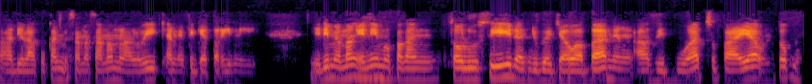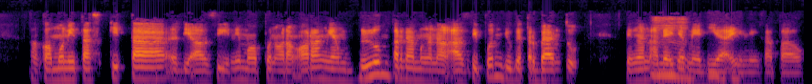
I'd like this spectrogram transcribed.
uh, dilakukan bersama-sama melalui Care Navigator ini. Jadi memang ini hmm. merupakan solusi dan juga jawaban yang Alzi buat supaya untuk uh, komunitas kita di Alzi ini maupun orang-orang yang belum pernah mengenal Alzi pun juga terbantu dengan adanya hmm. media ini, Kapau.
